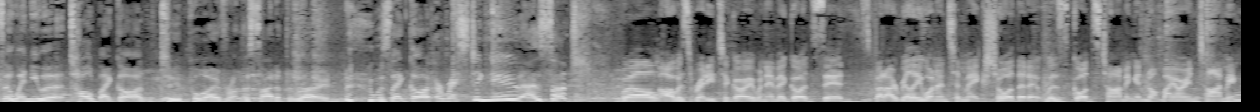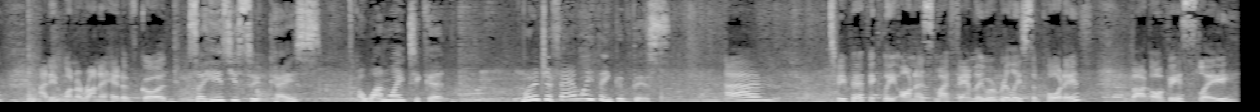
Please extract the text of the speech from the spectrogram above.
So when you were told by God to pull over on the side of the road, was that God arresting you as such? Well, I was ready to go whenever God said, but I really wanted to make sure that it was God's timing and not my own timing. I didn't want to run ahead of God. So here's your suitcase, a one way ticket. What did your family think of this? Um, to be perfectly honest, my family were really supportive, but obviously,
